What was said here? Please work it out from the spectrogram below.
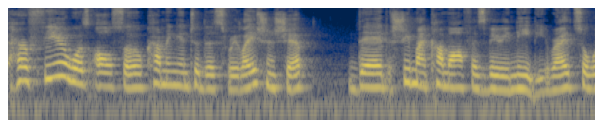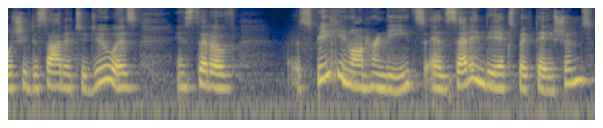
her fear was also coming into this relationship that she might come off as very needy, right? So, what she decided to do is instead of speaking on her needs and setting the expectations,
